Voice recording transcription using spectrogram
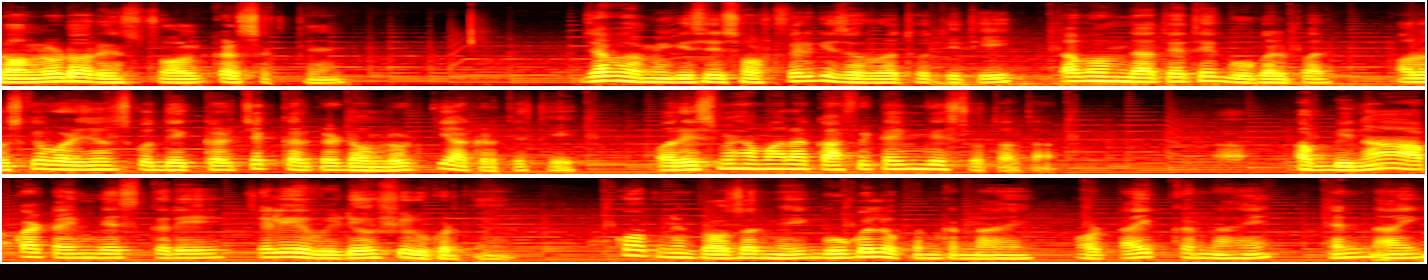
डाउनलोड और इंस्टॉल कर सकते हैं। जब हमें किसी सॉफ्टवेयर की ज़रूरत होती थी, तब हम जाते थे गूगल पर और उसके वर्जन्स को देखकर चेक कर कर डाउनलोड किया करते थे और इसमें हमारा काफ़ी टाइम वेस्ट होता था। अब बिना आपका टाइम वेस्ट करे, चलिए वीडियो शुरू करते हैं। आपको अपने ब्राउज़र में गूगल ओपन करना है और टाइप करना है N I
